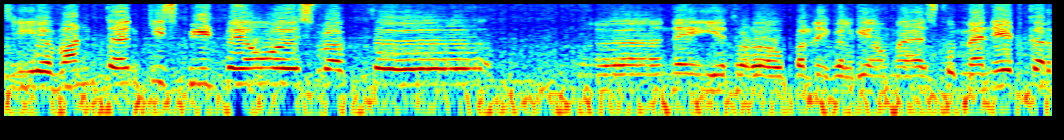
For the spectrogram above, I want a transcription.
जी, ये वन टेन की स्पीड पे हूँ, इस वक्त नहीं, ये थोड़ा ऊपर निकल गया हूँ मैं। इसको मैनेज कर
